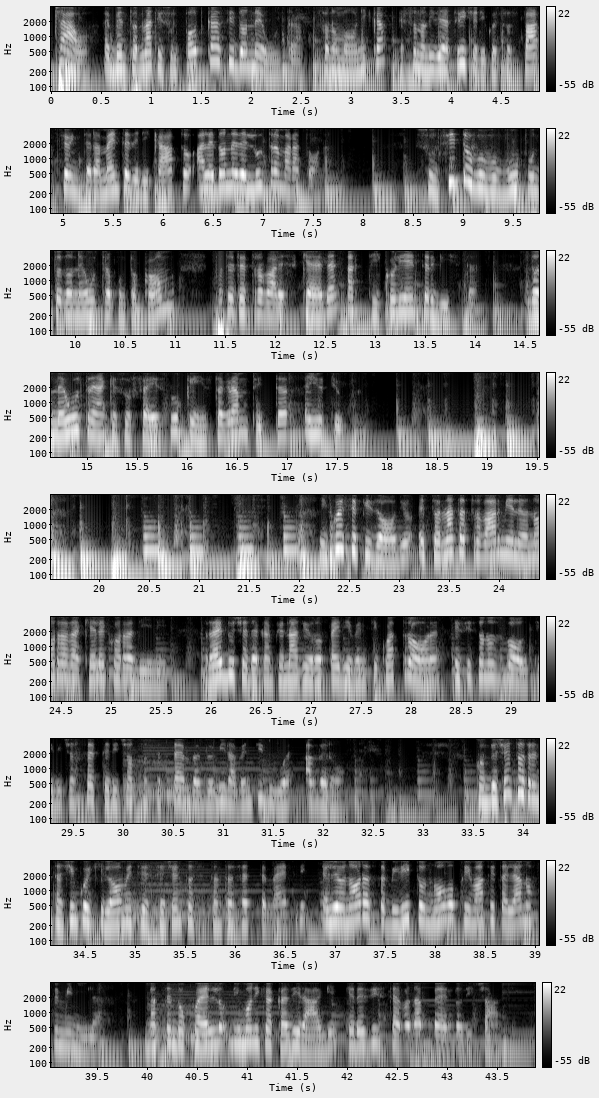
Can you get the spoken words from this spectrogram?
Ciao e bentornati sul podcast di Donne Ultra. Sono Monica e sono l'ideatrice di questo spazio interamente dedicato alle donne dell'ultramaratona. Sul sito www.donneultra.com potete trovare schede, articoli e interviste. Donne Ultra è anche su Facebook, Instagram, Twitter e YouTube. In questo episodio è tornata a trovarmi Eleonora Rachele Corradini, reduce dai campionati europei di 24 ore che si sono svolti 17 e 18 settembre 2022 a Verona. Con 235 km e 677 metri, Eleonora ha stabilito un nuovo primato italiano femminile, battendo quello di Monica Casiraghi che resisteva da ben 12 anni.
